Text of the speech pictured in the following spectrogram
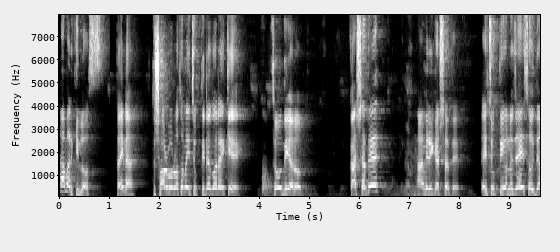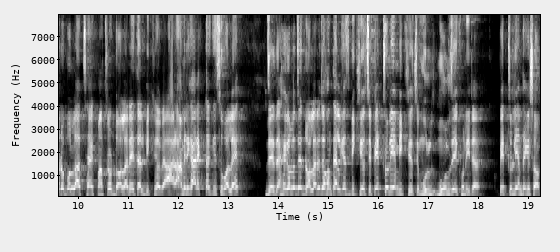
আমার কি লস তাই না? তো সর্বপ্রথম এই চুক্তিটা করে কে? সৌদি আরব। কার সাথে? আমেরিকার সাথে। এই চুক্তি অনুযায়ী সৌদি আরব বলল আচ্ছা একমাত্র ডলারেই তেল বিক্রি হবে। আর আমেরিকা আরেকটা কিছু বলে যে, দেখা গেল যে ডলারে যখন তেল গ্যাস বিক্রি হচ্ছে, পেট্রোলিয়াম বিক্রি হচ্ছে, মূল মূল যে খনিটা, পেট্রোলিয়াম থেকে সব,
